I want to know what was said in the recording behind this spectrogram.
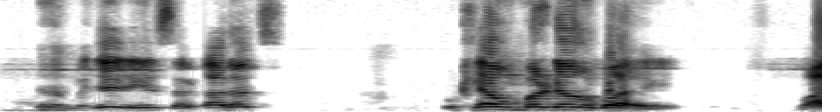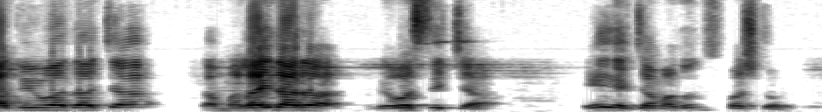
म्हणजे हे सरकारच कुठल्या उंबरट्यावर उभं आहे वादविवादाच्या का मलाईदार व्यवस्थेच्या हे याच्यामधून स्पष्ट होते.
